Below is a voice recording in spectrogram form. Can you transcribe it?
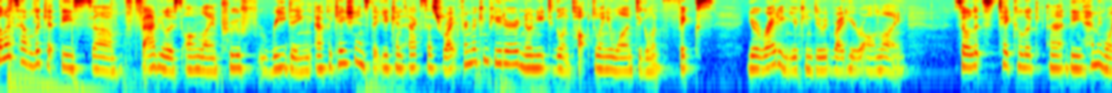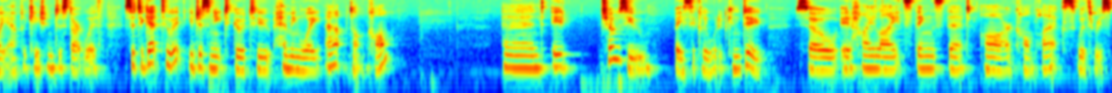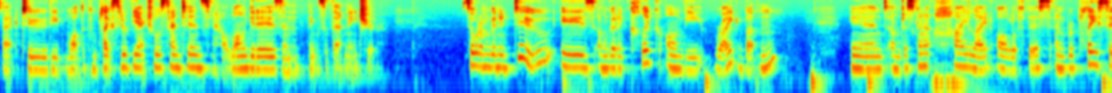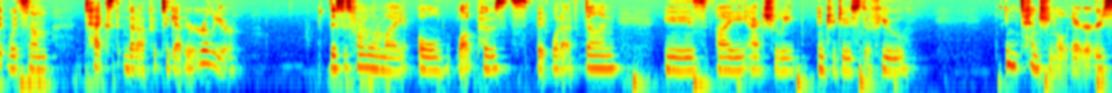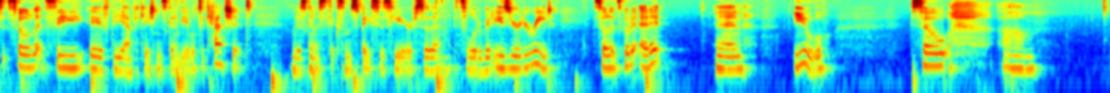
So let's have a look at these um, fabulous online proofreading applications that you can access right from your computer. No need to go and talk to anyone to go and fix your writing. You can do it right here online. So let's take a look at the Hemingway application to start with. So to get to it, you just need to go to hemingwayapp.com and it shows you basically what it can do. So it highlights things that are complex with respect to the well, the complexity of the actual sentence and how long it is and things of that nature. So what I'm going to do is I'm going to click on the right button and I'm just going to highlight all of this and replace it with some text that I put together earlier. This is from one of my old blog posts, but what I've done is I actually introduced a few intentional errors. So let's see if the application is going to be able to catch it. I'm just going to stick some spaces here so that it's a little bit easier to read. So let's go to edit and ew. So um,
